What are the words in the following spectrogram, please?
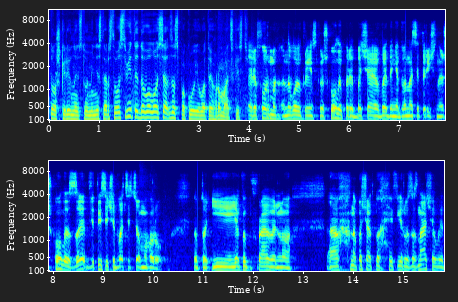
Тож керівництву міністерства освіти довелося заспокоювати громадськість. Реформа нової української школи передбачає введення 12-річної школи з 2027 року. Тобто, і як ви правильно на початку ефіру зазначили,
